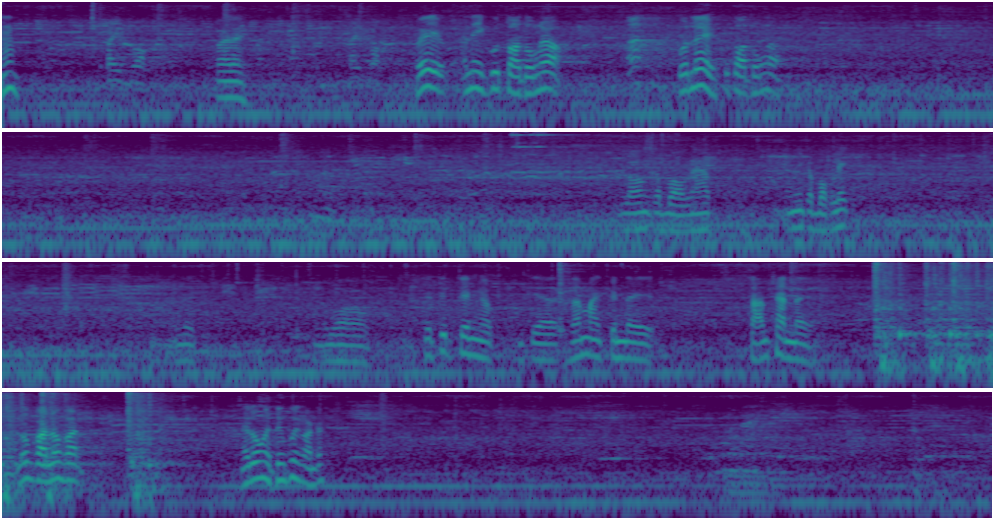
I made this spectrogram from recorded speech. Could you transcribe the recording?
หึไปบอกไปเลยไปบอกเฮ้ย อันนี้กูต่อตรงแล้ว ฮะกดเลย กูต่อตรงแล้วลองกระบอกนะครับ อันนี้กระบอกเล็ก เล็กกระบอกเจ็ดสิบเซนครับจะสามารถขึ้นได้สามชั้นได้ลงก่อนลงก่อนให้ลงให้ถึงเพื่อนก่อนเด้อ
